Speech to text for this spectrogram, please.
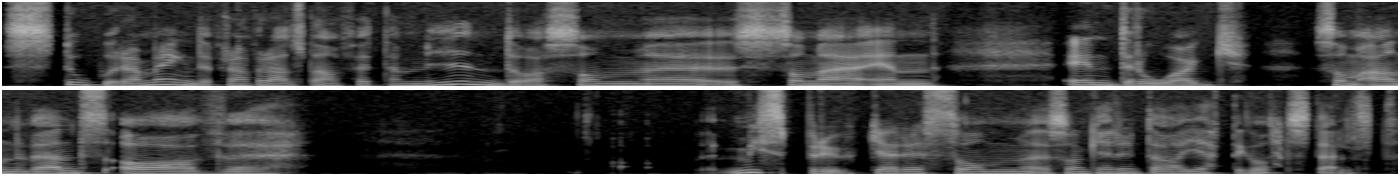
stora mängder, framförallt amfetamin då som, eh, som är en, en drog som används av eh, missbrukare som, som kanske inte har jättegott ställt.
